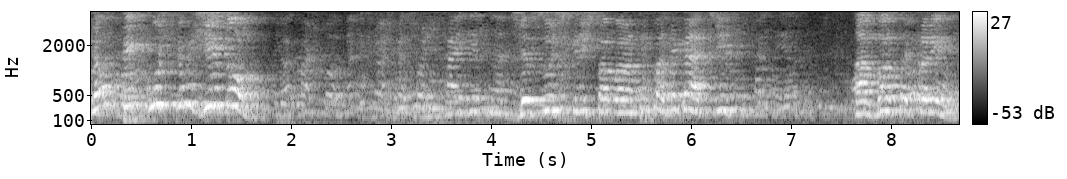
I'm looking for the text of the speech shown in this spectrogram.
Não tem cuspe ungido. Pastor, é que as pessoas caem nisso, né? Jesus Cristo amado, tem que fazer gatice. Avança aí para mim.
